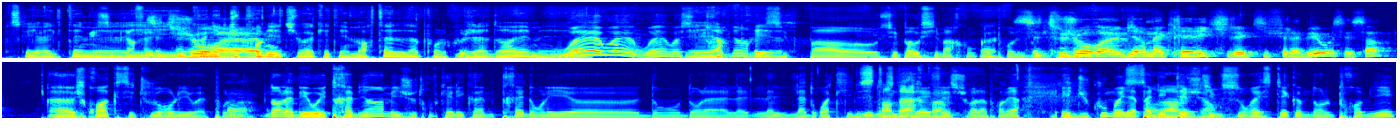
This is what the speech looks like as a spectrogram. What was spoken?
Parce qu'il y avait le thème euh, iconique C'est toujours, du euh, premier, tu vois, qui était mortel. Là, pour le coup, j'ai adoré. Mais... Ouais, ouais, ouais, ouais, c'est très bien, mais c'est pas, euh, c'est pas aussi marquant que le premier. C'est toujours euh, Bir McCreary qui, qui fait la BO, c'est ça? Euh, je crois que c'est toujours lui, ouais. Pour le. Non, la BO est très bien, mais je trouve qu'elle est quand même très dans les euh, dans, dans la, la, la- la droite lignée de ce qu'ils standard, avaient fait sur la première. Et du coup, moi, il n'y a pas des Standard thèmes genre. qui me sont restés comme dans le premier,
